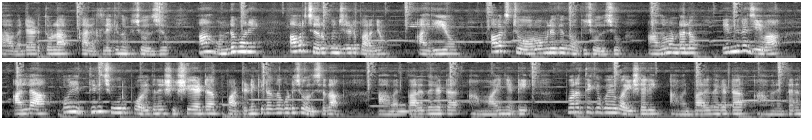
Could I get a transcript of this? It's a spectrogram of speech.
അവന്റെ അടുത്തുള്ള കലത്തിലേക്ക് നോക്കി ചോദിച്ചു. ആ ഉണ്ട് മോനെ. അവർ ചെറുപുഞ്ചിരിയോട് പറഞ്ഞു അരിയോ അവർ സ്റ്റോർ റൂമിലേക്ക് നോക്കി ചോദിച്ചു അതുകൊണ്ടല്ലോ എന്തിനാ ജീവ? അല്ല ഒരു ഇത്തിരി ചൂറ് പോയതിന് ശിക്ഷയായിട്ട് പട്ടിണി കിടന്നുകൊണ്ട് ചോദിച്ചതാ. അവൻ പറയുന്നത് കേട്ട് അമ്മായി ഞെട്ടി. പുറത്തേക്ക് പോയ വൈശാലി അവൻ പറയുന്നത് കേട്ട് അവനെ തന്നെ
